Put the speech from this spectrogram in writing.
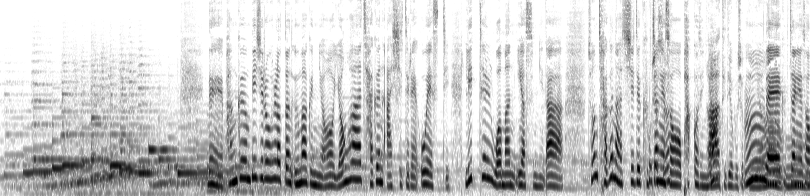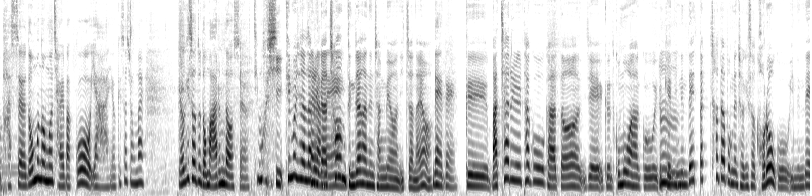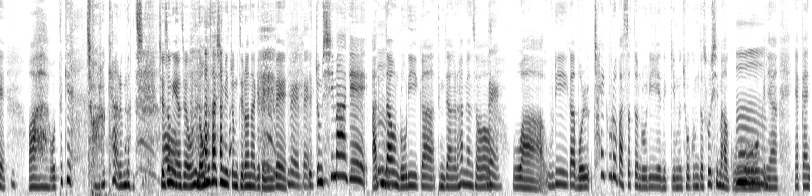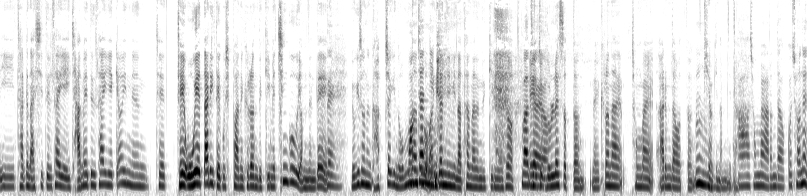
네, 방금 BG로 흘렀던 음악은요, 영화 작은 아씨들의 OST, Little Women이었습니다. 전 작은 아씨들 극장에서 보셨어요? 봤거든요. 아, 드디어 보셨군요. 음, 네, 극장에서 음. 봤어요. 너무너무 잘 봤고, 야, 여기서 정말 여기서도 너무 아름다웠어요. 티모시. 티모시 샬라메가 처음 등장하는 장면 있잖아요. 네, 네. 그 마차를 타고 가던 이제 그 고모하고 이렇게 음. 있는데 딱 쳐다보면 저기서 걸어오고 있는데 음. 와 어떻게 저렇게 아름답지 죄송해요 어. 제가 오늘 너무 사심이 좀 드러나게 되는데 네, 네. 좀 심하게 아름다운 음. 로리가 등장을 하면서 네. 와, 우리가 뭘 책으로 봤었던 로리의 느낌은 조금 더 소심하고 음. 그냥 약간 이 작은 아씨들 사이에 이 자매들 사이에 껴있는 제, 제 5의 딸이 되고 싶어 하는 그런 느낌의 친구였는데 네. 여기서는 갑자기 너무나도 왕자님. 왕자님이 나타나는 느낌이어서 맞아요. 네, 좀 놀랬었던 네, 그러나 정말 아름다웠던 음. 기억이 납니다. 아, 정말 아름다웠고 저는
